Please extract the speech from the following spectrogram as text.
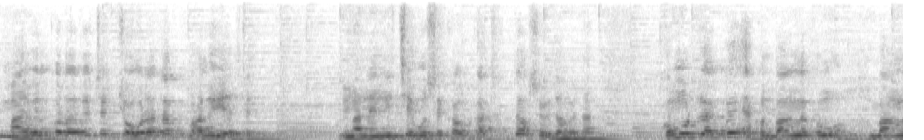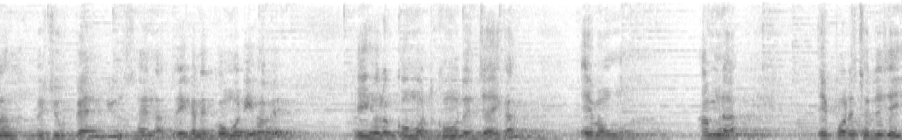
মার্বেল করা রয়েছে চৌড়াটা ভালোই আছে। মানে নিচে বসে কারোর কাজ করতে অসুবিধা হবে না। কোমোড লাগবে, এখন বাংলা কোমো- বাংলা কিছু ব্যান্ড ইউজ হয় না, তো এখানে কোমোডই হবে। এই হলো কোমোড কোমোডের জায়গা। এবং আমরা এরপরে চলে যাই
